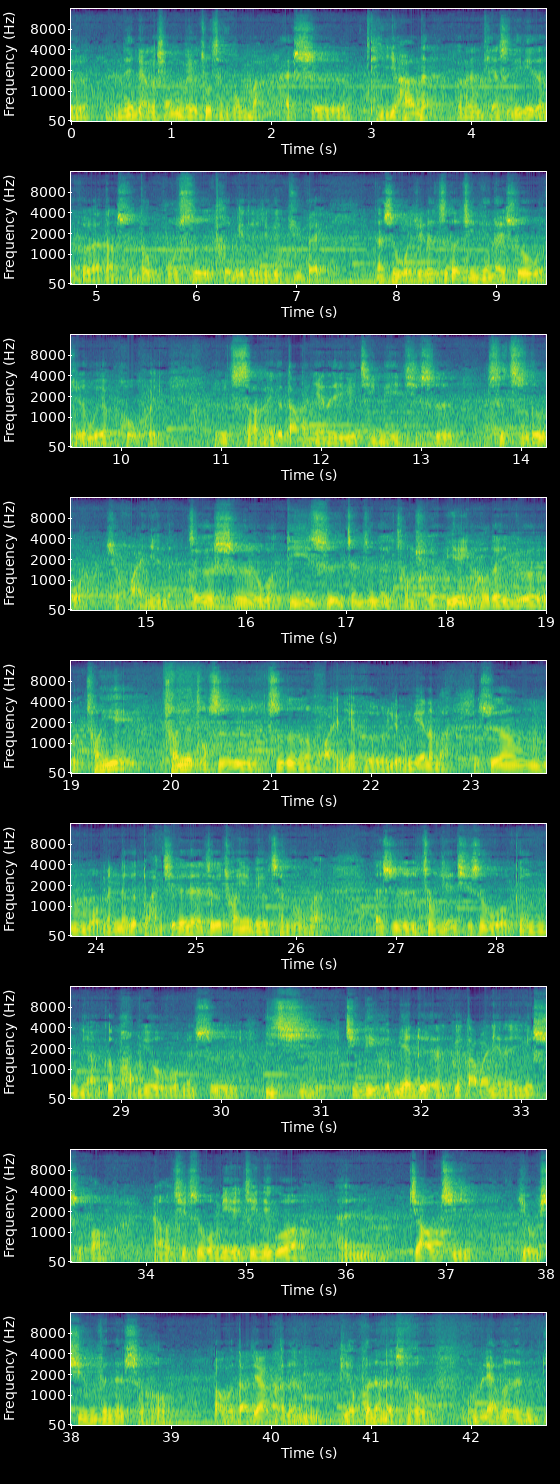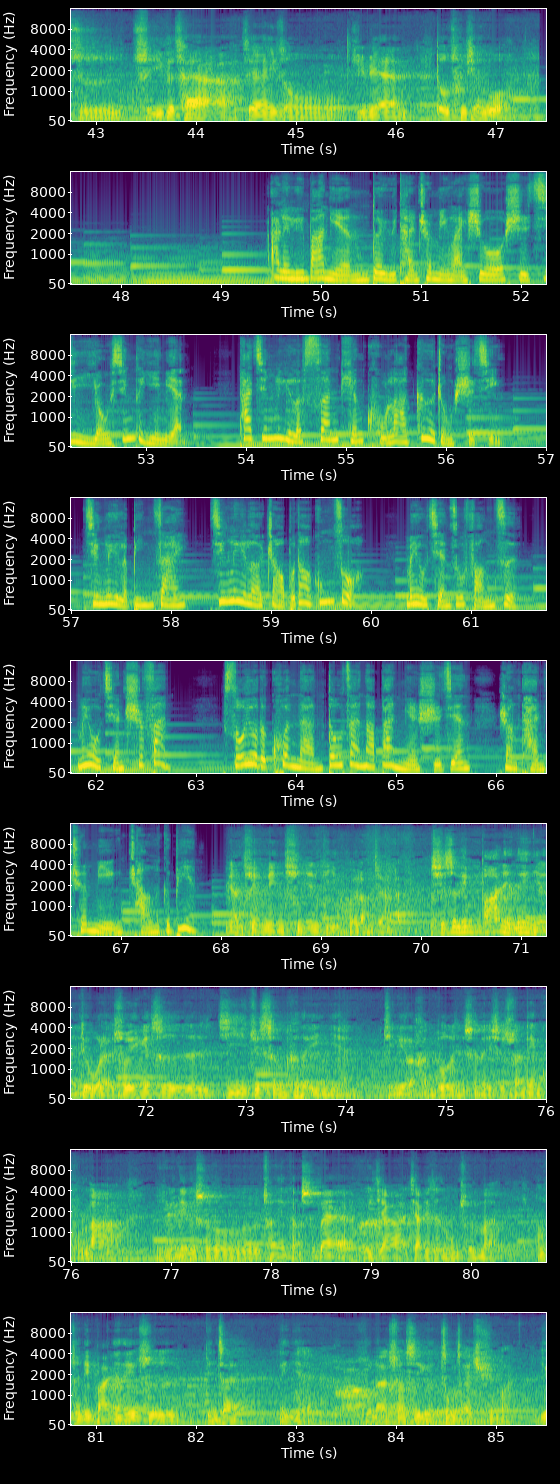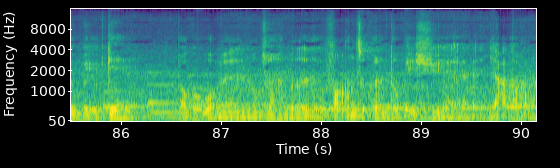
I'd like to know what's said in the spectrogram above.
那两个项目没有做成功吧，还是挺遗憾的。可能天时地利人和了当时都不是特别的这个具备。但是我觉得，直到今天来说，我觉得我也不后悔。因为至少那个大半年的一个经历，其实是值得我去怀念的。这个是我第一次真正的从学校毕业以后的一个创业，创业总是值得人怀念和留念的嘛。虽然我们那个短期内的这个创业没有成功吧，但是中间其实我跟两个朋友，我们是一起经历和面对了一个大半年的一个时光。然后其实我们也经历过很焦急、有兴奋的时候。包括大家可能比较困难的时候，我们两个人只吃一个菜啊，这样一种局面都出现过。二零零八年对于谭春明来说是记忆犹新的一年，他经历了酸甜苦辣各种事情，经历了冰灾，经历了找不到工作，没有钱租房子，没有钱吃饭，所有的困难都在那半年时间让谭春明尝了个遍。两千零七年底回老家了。其实零八年那年对我来说应该是记忆最深刻的一年，经历了很多人生的一些酸甜苦辣。因为那个时候创业刚失败，回家家里在农村嘛，农村零八年的又是冰灾，那年湖南算是一个重灾区嘛，又没有电，包括我们农村很多的那个房子可能都被雪压倒了。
